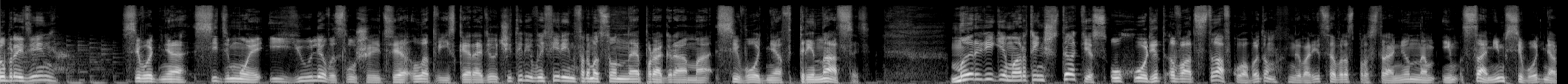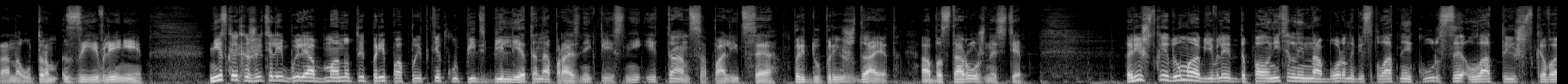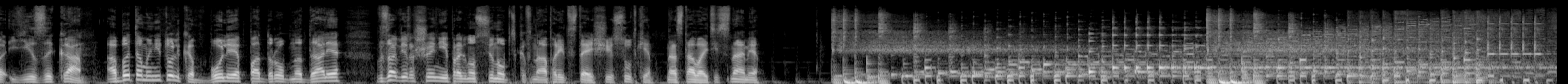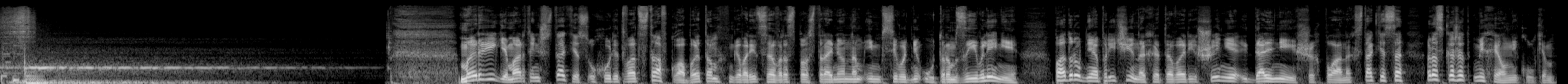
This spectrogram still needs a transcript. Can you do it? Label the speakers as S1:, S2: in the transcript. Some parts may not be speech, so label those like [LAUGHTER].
S1: Добрый день. Сегодня 7 июля. Вы слушаете Латвийское радио 4. В эфире информационная программа «Сегодня в 13». Мэр Риги Мартин Штакис уходит в отставку. Об этом говорится в распространенном им самим сегодня рано утром заявлении. Несколько жителей были обмануты при попытке купить билеты на праздник песни и танца. Полиция предупреждает об осторожности. Рижская дума объявляет дополнительный набор на бесплатные курсы латышского языка. Об этом и не только, более подробно далее в завершении прогноз синоптиков на предстоящие сутки. Оставайтесь с нами. Мэр Риги Мартин Штатис уходит в отставку. Об этом говорится в распространенном им сегодня утром заявлении. Подробнее о причинах этого решения и дальнейших планах Статиса расскажет Михаил Никулкин.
